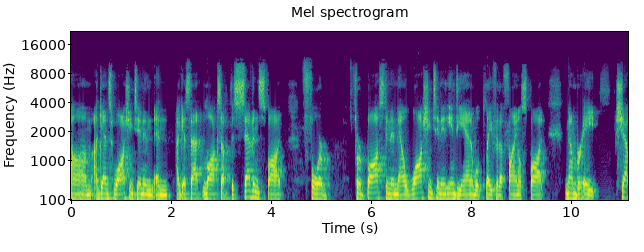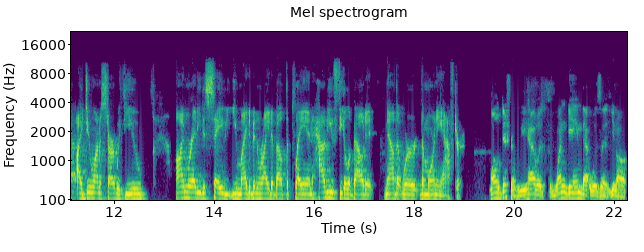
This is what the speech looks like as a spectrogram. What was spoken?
um, against Washington, and, and I guess that locks up the seven spot for for Boston, and now Washington and Indiana will play for the final spot, number eight. Shep, I do want to start with you. I'm ready to say you might have been right about the play in. How do you feel about it now that we're the morning after? No different. We have a one game that was a you know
